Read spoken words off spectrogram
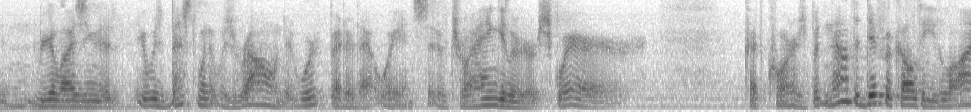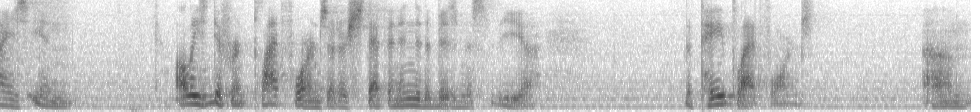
and realizing that it was best when it was round. It worked better that way instead of triangular or square, or cut corners. But now the difficulty lies in all these different platforms that are stepping into the business, the, uh, the pay platforms, um,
